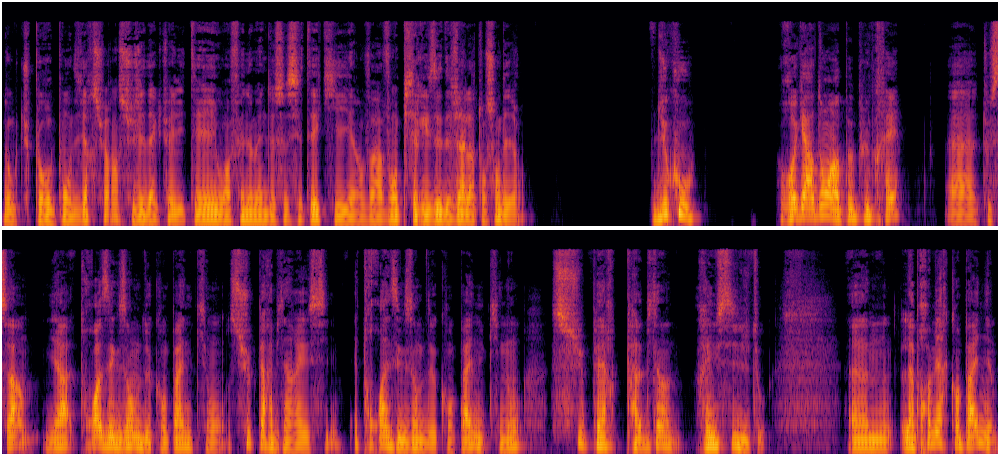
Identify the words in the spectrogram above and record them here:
Donc tu peux rebondir sur un sujet d'actualité ou un phénomène de société qui va vampiriser déjà l'attention des gens. Du coup, Regardons un peu plus près euh, tout ça. Il y a trois exemples de campagnes qui ont super bien réussi et trois exemples de campagnes qui n'ont super pas bien réussi du tout. Euh, la première campagne,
